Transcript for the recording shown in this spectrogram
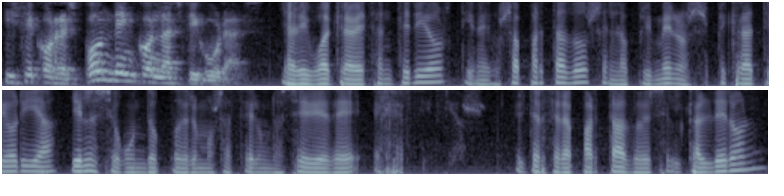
y se corresponden con las figuras. Y al igual que la vez anterior, tiene dos apartados. En lo primero nos explica la teoría y en el segundo podremos hacer una serie de ejercicios. El tercer apartado es el calderón.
